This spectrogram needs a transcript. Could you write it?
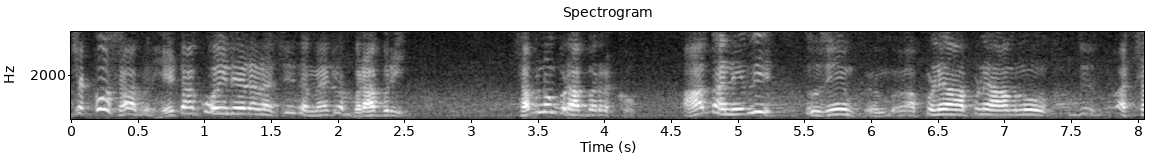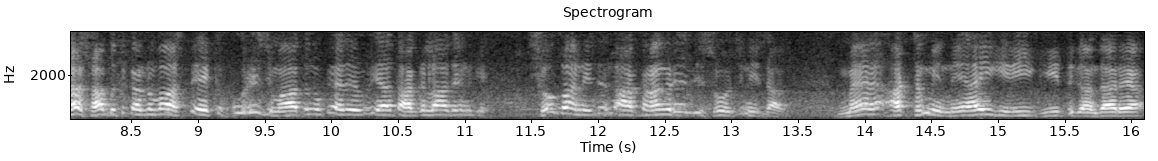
ਚੱਕੋ ਸਾਹਿਬ ਹੇਠਾਂ ਕੋਈ ਨਹੀਂ ਰਹਿਣਾ ਚਾਹੀਦਾ। ਮੈਂ ਕਿਹਾ ਬਰਾਬਰੀ। ਸਭ ਨੂੰ ਬਰਾਬਰ ਰੱਖੋ। ਆਹ ਤਾਂ ਨਹੀਂ ਵੀ ਤੁਸੀਂ ਆਪਣੇ ਆਪਣੇ ਆਪ ਨੂੰ ਅੱਛਾ ਸਾਬਤ ਕਰਨ ਵਾਸਤੇ ਇੱਕ ਪੂਰੀ ਜਮਾਤ ਨੂੰ ਕਹਿ ਰਹੇ ਹੋ ਵੀ ਆ ਤਾਂ ਅੱਗ ਲਾ ਦੇਣਗੇ। ਸ਼ੋਭਾ ਨਹੀਂ ਦਿੰਦਾ। ਆਹ ਕਾਂਗਰਸ ਦੀ ਸੋਚ ਨਹੀਂ ਸਾਹਿਬ ਮੈਂ 8 ਮਹੀਨੇ ਆਈ ਗਿਰੀ ਗੀਤ ਗਾਉਂਦਾ ਰਿਹਾ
